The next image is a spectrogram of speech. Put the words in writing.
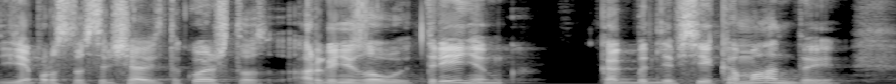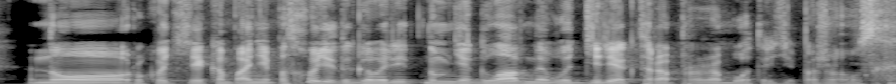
Я просто встречаюсь такое, что организовывают тренинг, как бы для всей команды, но руководитель компании подходит и говорит, ну мне главное вот директора проработайте, пожалуйста.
